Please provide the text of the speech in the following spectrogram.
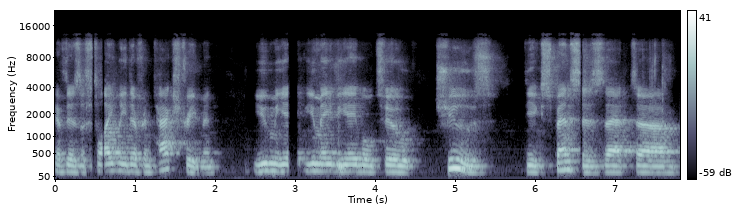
if there's a slightly different tax treatment, you may you may be able to choose the expenses that uh,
